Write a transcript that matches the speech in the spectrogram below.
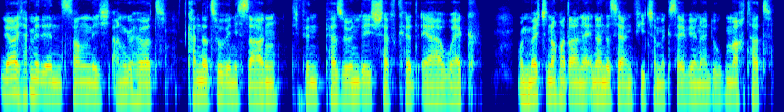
Ja, ich habe mir den Song nicht angehört, kann dazu wenig sagen. Ich finde persönlich Chef Cat eher wack und möchte nochmal daran erinnern, dass er ein Feature mit Xavier Naidoo gemacht hat.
